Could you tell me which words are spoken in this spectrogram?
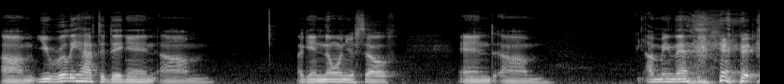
um, you really have to dig in um, again knowing yourself and um, I mean that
